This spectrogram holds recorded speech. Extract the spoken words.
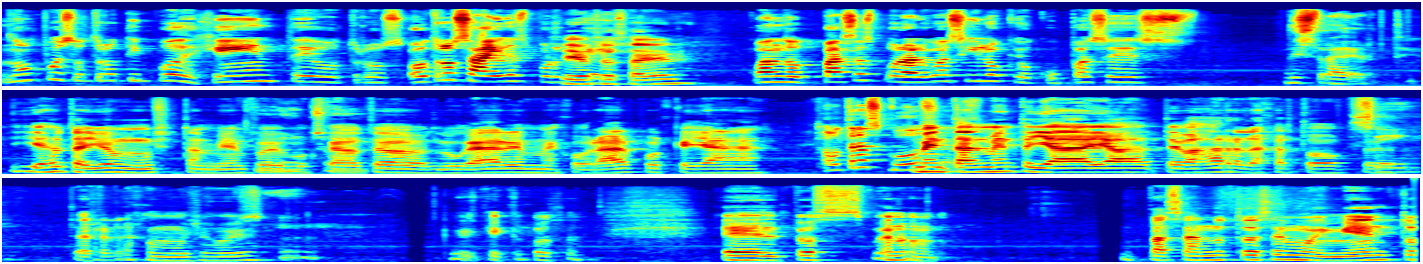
no, pues otro tipo de gente, otros, otros aires, porque Sí, otros aires. cuando pasas por algo así lo que ocupas es distraerte. Y eso te ayuda mucho también, pues Mucho. buscar otros lugares, mejorar, porque ya Otras cosas. mentalmente ya, ya te vas a relajar todo. pues. Sí. Te relaja mucho, oye. Sí. ¿Qué, qué, qué cosa? El, pues, bueno, pasando todo ese movimiento.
